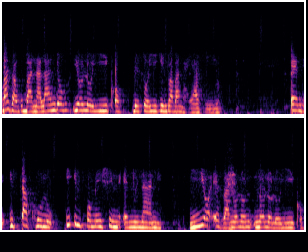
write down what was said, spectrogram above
baza kuba nalaa nto yoloyiko besoyika into abangayaziyo. And isikakhulu i-information encinane yiyo eza nolo- nololoyiko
